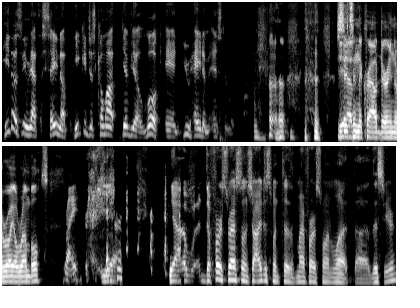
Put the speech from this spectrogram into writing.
he doesn't even have to say nothing. He could just come out, give you a look, and you hate him instantly. Sits Yeah. in the crowd during the Royal Rumbles. Right? yeah. Yeah, I w- the first wrestling show I just went to my first one. What uh, this year?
